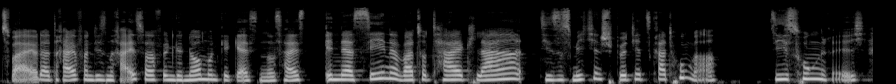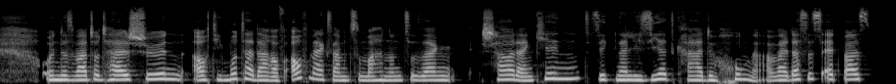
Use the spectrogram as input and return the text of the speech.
zwei oder drei von diesen Reiswaffeln genommen und gegessen. Das heißt, in der Szene war total klar, dieses Mädchen spürt jetzt gerade Hunger. Sie ist hungrig. Und es war total schön, auch die Mutter darauf aufmerksam zu machen und zu sagen, schau, dein Kind signalisiert gerade Hunger, weil das ist etwas,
